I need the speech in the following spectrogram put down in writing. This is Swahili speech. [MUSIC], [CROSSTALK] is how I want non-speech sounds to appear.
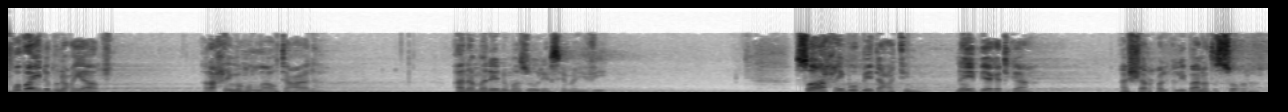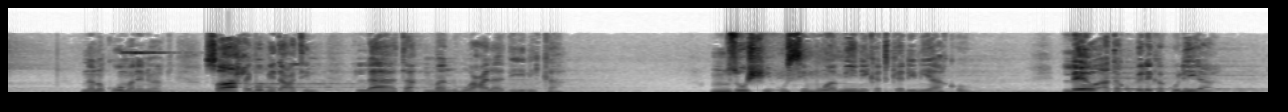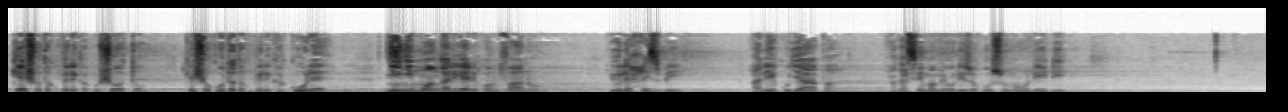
Fudhail ibn Iyad rahimahullah ta'ala ana maneno mazuri yasema hivi sahibu bid'atin na hii pia katika الشرح الإبانة الصغرى ننكو maneno yake sahibu bid'atin la ta'manhu ala dinika mzushi usimuamini katika dini yako leo atakupeleka kulia kesho atakupeleka kushoto kesho kuto atakupeleka kule nyinyi muangalieni kwa mfano yule hizbi aliyekuja hapa akasema ameulizwa kuhusu maulidi.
